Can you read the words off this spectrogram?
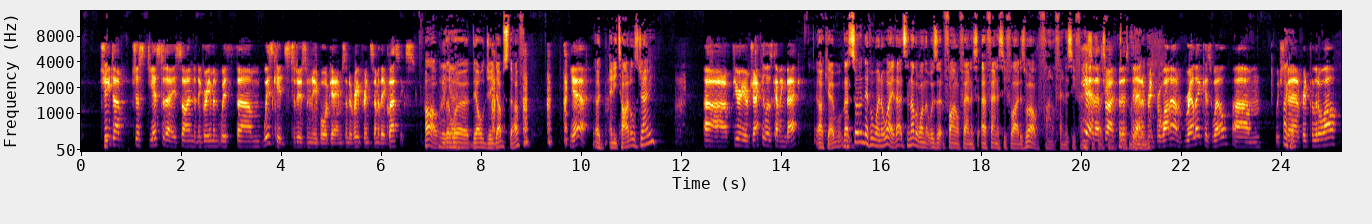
GW just yesterday signed an agreement with um, WizKids to do some new board games and to reprint some of their classics. Oh, you there go. were the old G Dub stuff. Yeah. Uh, any titles, Jamie? Uh, Fury of Dracula's coming back. Okay, well, that sort of never went away. That's another one that was at Final Fantasy, uh, Fantasy Flight as well. Final Fantasy, Fantasy Yeah, that's Flight. right. But it's been out of print for a while now. Relic as well, um, which has been out of print for a little while.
